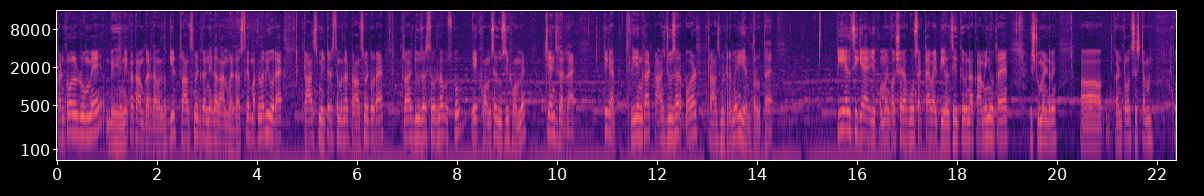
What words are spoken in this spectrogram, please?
कंट्रोल रूम में भेजने का काम करता है मतलब कि ट्रांसमिट करने का काम करता है। उसके मतलब ही हो रहा है ट्रांसमीटर से मतलब ट्रांसमिट हो रहा है ट्रांसड्यूज़र से मतलब उसको एक फॉर्म से दूसरी फॉर्म में चेंज कर रहा है। ठीक है? इसलिए इनका ट्रांसड्यूज़र और ट्रांसमीटर में ही अंतर होता है। पीएलसी क्या है? ये कॉमन क्वेश्चन है पूछ सकता है भाई। पीएलसी के बिना काम ही नहीं होता है इंस्ट्रूमेंट में। कंट्रोल सिस्टम तो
